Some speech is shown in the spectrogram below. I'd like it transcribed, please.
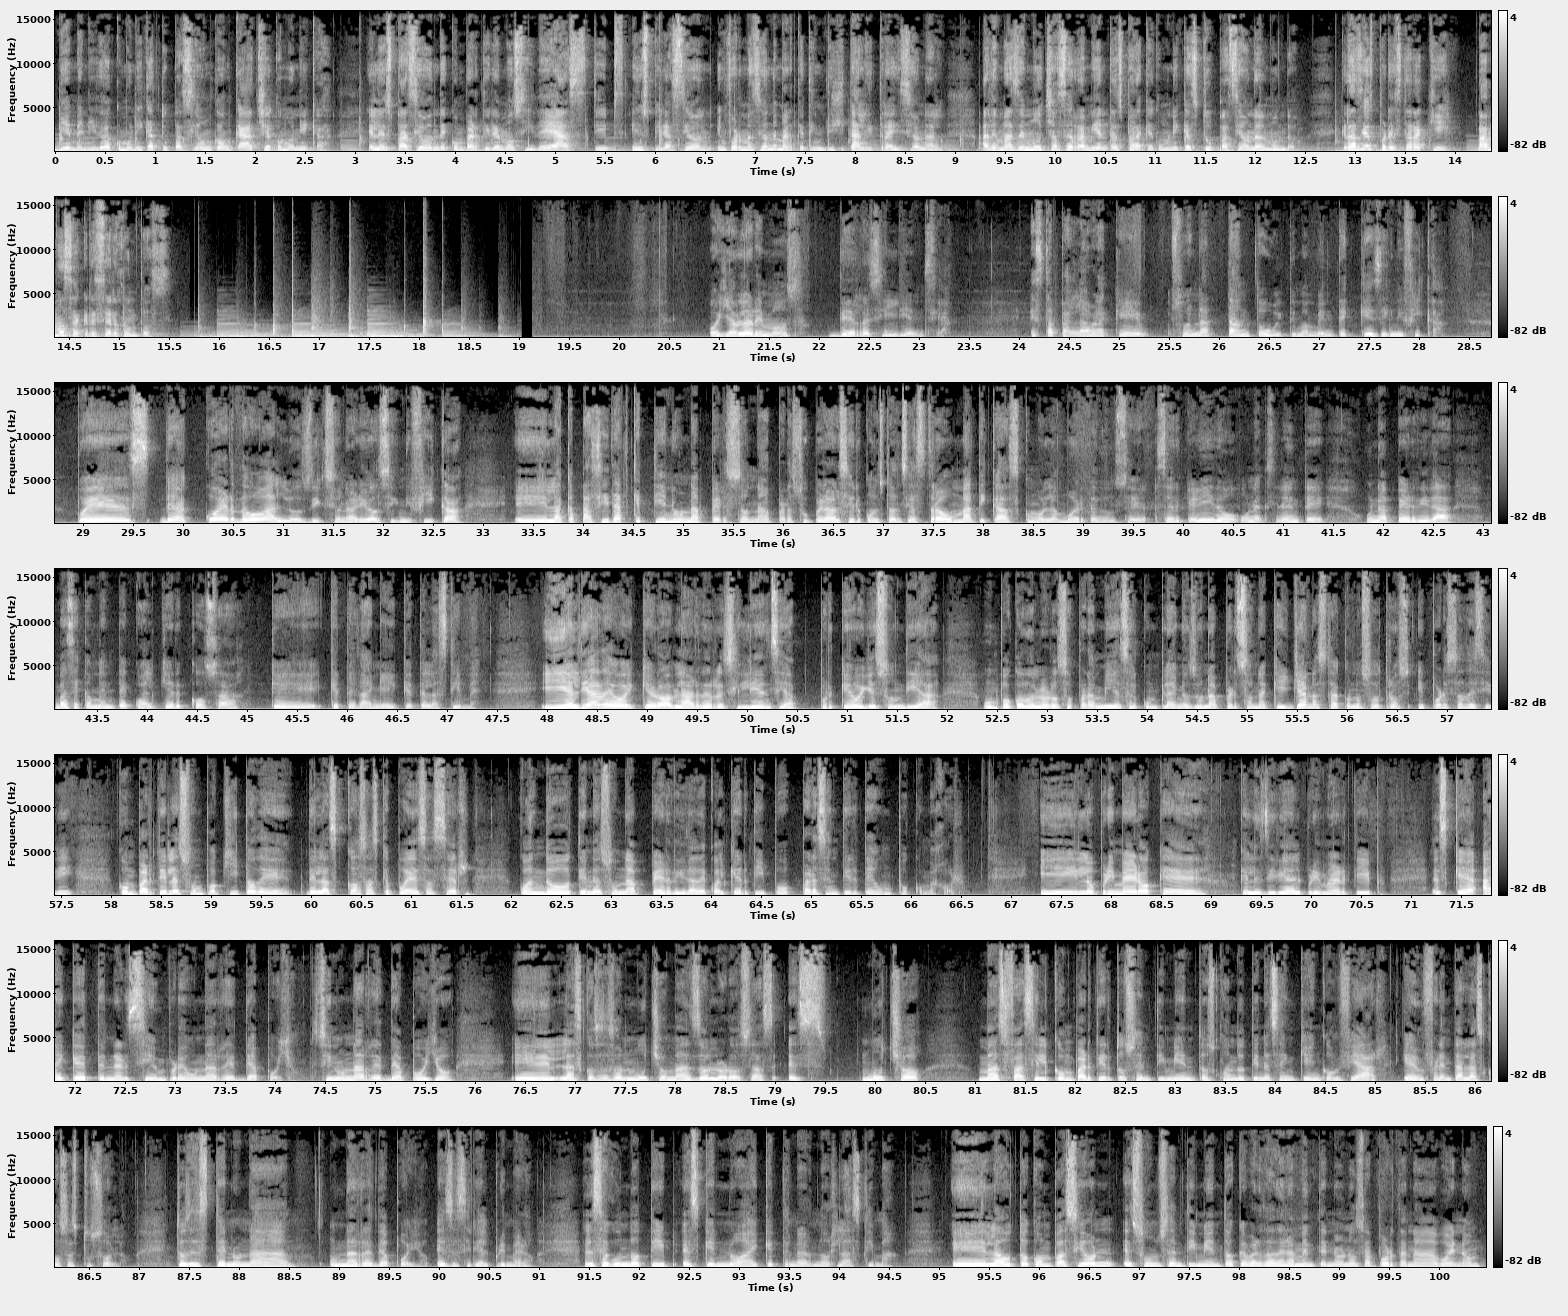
Bienvenido a Comunica tu pasión con KH Comunica, el espacio donde compartiremos ideas, tips, inspiración, información de marketing digital y tradicional, además de muchas herramientas para que comuniques tu pasión al mundo. Gracias por estar aquí. Vamos a crecer juntos. Hoy hablaremos de resiliencia. Esta palabra que suena tanto últimamente, ¿qué significa? Pues de acuerdo a los diccionarios significa eh, la capacidad que tiene una persona para superar circunstancias traumáticas como la muerte de un ser, querido, un accidente, una pérdida, básicamente cualquier cosa que, que te dañe y que te lastime. Y el día de hoy quiero hablar de resiliencia porque hoy es un día un poco doloroso para mí, es el cumpleaños de una persona que ya no está con nosotros y por eso decidí compartirles un poquito de, de las cosas que puedes hacer cuando tienes una pérdida de cualquier tipo para sentirte un poco mejor. Y lo primero que, que les diría, el primer tip, es que hay que tener siempre una red de apoyo. Sin una red de apoyo, eh, las cosas son mucho más dolorosas, es mucho más fácil compartir tus sentimientos cuando tienes en quién confiar que enfrentar las cosas tú solo. Entonces, ten una, una red de apoyo. Ese sería el primero. El segundo tip es que no hay que tenernos lástima. Eh, la autocompasión es un sentimiento que verdaderamente no nos aporta nada bueno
